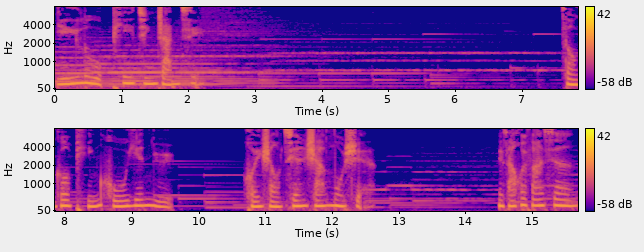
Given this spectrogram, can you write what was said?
一路披荆斩棘。走过平湖烟雨，回首千山暮雪，你才会发现，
